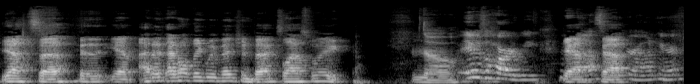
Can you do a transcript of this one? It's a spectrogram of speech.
Yeah, so uh, yeah, I don't, I don't think we mentioned Bex last week. No. It was a hard week. Yeah, Last yeah. week around here.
